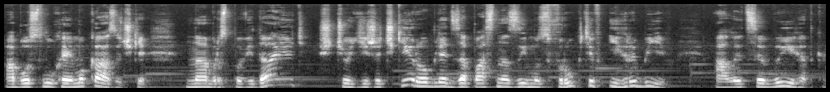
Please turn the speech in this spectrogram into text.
або слухаємо казочки, нам розповідають, що їжачки роблять запас на зиму з фруктів і грибів. Але це вигадка.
